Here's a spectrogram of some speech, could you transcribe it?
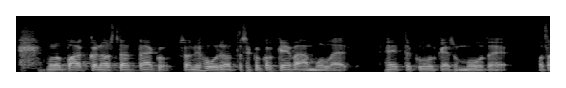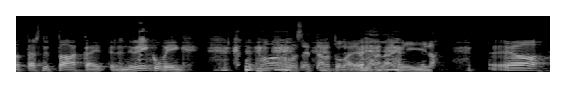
mun on pakko nostaa tää, kun se on nyt huudellut tässä koko kevään mulle, että heitto kulkee sun muuta. Ota tästä nyt taakka itsellesi. Niin Riku Vink. Mä arvasin, että täällä tulee joku tällainen Miina. Joo,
